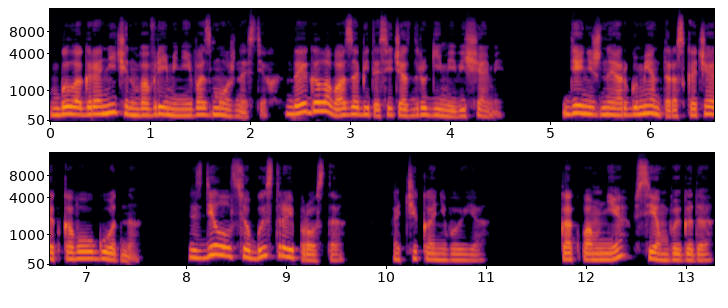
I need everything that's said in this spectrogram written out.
Был ограничен во времени и возможностях, да и голова забита сейчас другими вещами. Денежные аргументы раскачают кого угодно. Сделал все быстро и просто. Отчеканиваю я. Как по мне, всем выгода.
